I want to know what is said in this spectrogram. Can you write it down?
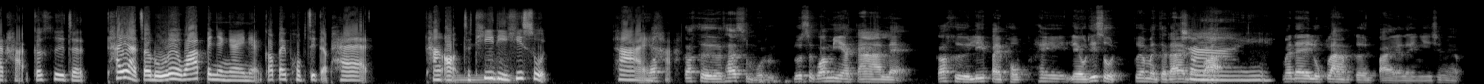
ทย์ค่ะ ก็คือจะถ้าอยากจะรู้เลยว่าเป็นยังไงเนี่ยก็ไปพบจิตแพทย์ ทางออกจะที่ดีที่สุด ใช่ก็ค่ะ ก็คือถ้าสมมติรู้สึกว่ามีอาการแหละ ก็คือรีบไปพบให้เร็วที่สุดเพื่อมันจะได้แบบใช่ว่า ไม่ได้ลุกลามเกินไปอะไรอย่างนี้ใช่ไหมครับ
